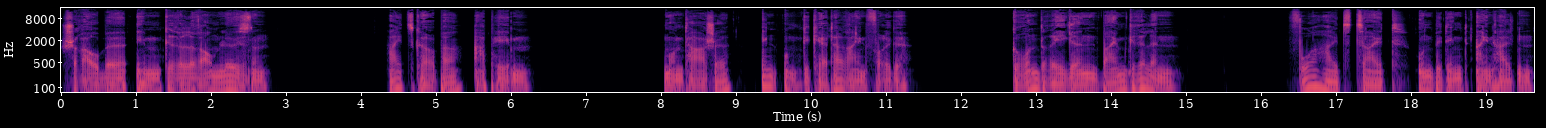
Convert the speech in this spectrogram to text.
Schraube im Grillraum lösen. Heizkörper abheben. Montage in umgekehrter Reihenfolge. Grundregeln beim Grillen. Vorheizzeit unbedingt einhalten.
